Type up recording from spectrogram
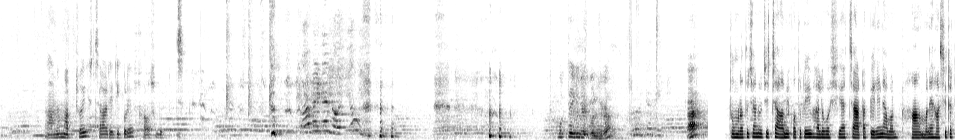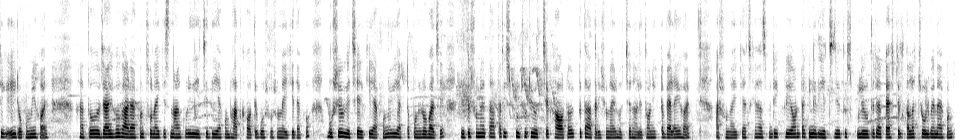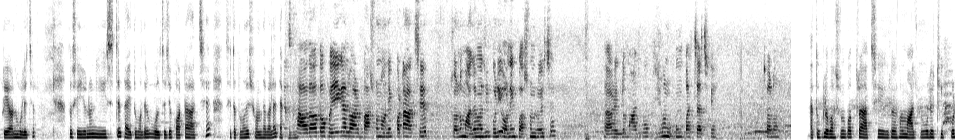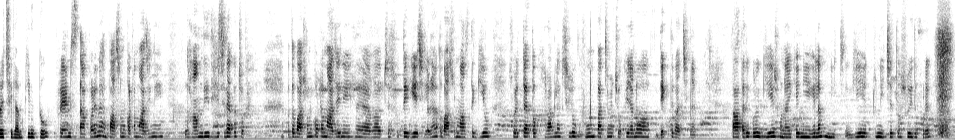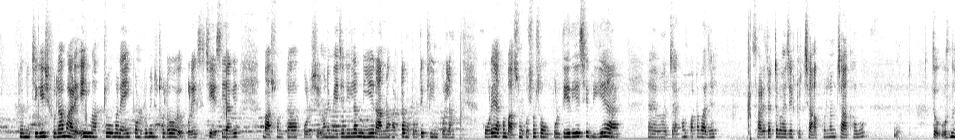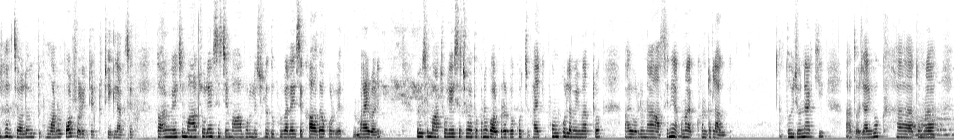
আনা মাত্রই চা রেডি করে খাওয়া শুরু করছে। কোথেকে বের হ্যাঁ? তোমরা তো জানো যে চা আমি কতটাই ভালোবাসি, আর চাটা পেলে না আমার মানে হাসিটা ঠিক এই রকমই হয়। হ্যাঁ তো যাই হোক, আর এখন সোনাইকে স্নান করে দিয়েছি, দিয়ে এখন ভাত খাওয়াতে বসবো সোনাইকে, দেখো। বসেও গেছি আর কি এখন ওই একটা পনেরো বাজে। যেহেতু সোনাই তাড়াতাড়ি স্কুল ছুটি হচ্ছে, খাওয়াটাও একটু তাড়াতাড়ি সোনাইয়ের হচ্ছে, নাহলে তো অনেকটা বেলাই হয়। আর সোনাইকে আজকে হাজব্যান্ড এই ক্রেয়নটা কিনে দিয়েছে, যেহেতু স্কুলে ওদের প্যাস্টেল কালার চলবে না, এখন ক্রেয়ন বলেছে। তো সেই জন্য নিয়ে এসেছে তাই তোমাদের বলছে যে কটা আছে সেটা তোমাদের সন্ধ্যাবেলায় দেখাবে। খাওয়া দাওয়া তো হয়ে গেল আর বাসন অনেক কটা আছে। চলো মাঝামাঝি করি অনেক বাসন রয়েছে। আর এগুলো মাজবো ভীষণ ঘুম পাচ্ছে আজকে। চলো। এতগুলো বাসনপত্র আছে এগুলো এখন মাজবো বলে ঠিক করেছিলাম কিন্তু ফ্রেন্ডস তারপরে না বাসন কটা মাজিনি। ঘাম দিয়ে দিয়েছে দেখো চোখে। তো বাসন কটা মাজিনি হ্যাঁ, হচ্ছে শুতে গিয়েছিলাম জানো তো? বাসন মাজতে গিয়েও শরীরটা এত খারাপ লাগছিল ঘুম পাচ্ছে আমি চোখে যেন দেখতে পাচ্ছি না। তাড়াতাড়ি করে গিয়ে সোনাইকে নিয়ে গেলাম নিচে গিয়ে একটু নিচে তো শুই দুপুরে। তো নিচে গিয়ে শুলাম আর এই মাত্র মানে এই পনেরো মিনিট হলো পরে এসেছি এসে আগে বাসনটা পরিষ্কার মানে মেজে নিলাম নিয়ে রান্নাঘরটা মোটামুটি ক্লিন করলাম। করে এখন বাসন কোসন সব উপর দিয়ে দিয়েছি দিয়ে আর হচ্ছে এখন কটা বাজে? সাড়ে চারটে বাজে একটু চা করলাম চা খাব। তো বন্ধুরা চলো একটু ঘুমানোর পর শরীরটা একটু ঠিক লাগছে। তো আমি ভেবেছি মা চলে এসেছে মা বলেছিল দুপুরবেলা এসে খাওয়া দাওয়া করবে ভাইয়ের বাড়ি। ভেবেছি মা চলে এসেছে হয়তো ওখানে গল্প টল্প করছে। ভাইকে ফোন করলাম এইমাত্র। ভাই বলল না আসেনি এখনও এক ঘণ্টা লাগবে। তো ওই জন্য আর কি। তো যাই হোক তোমরা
